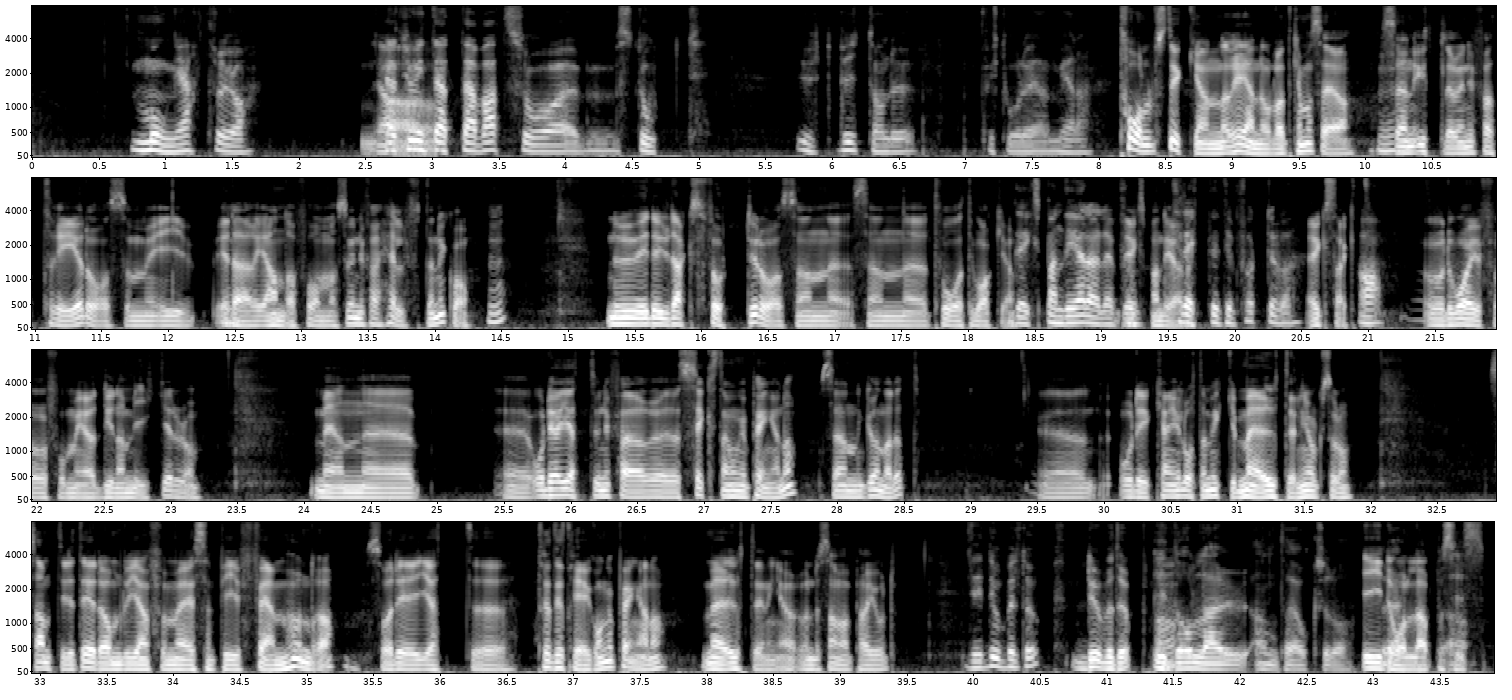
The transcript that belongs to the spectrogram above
Många tror jag. Ja, Jag tror inte att det har varit så mm, stort utbyte om du förstår vad jag menar. 12 stycken renodlat kan man säga. Mm. Sen ytterligare ungefär tre då som i, är Mm. där i andra former. Så ungefär hälften är kvar. Mm. Nu är det ju dags 40 då sen, sen eh, två år tillbaka. Det expanderade Det från expanderade. 30 till 40 va? Exakt. Ja. Och det var ju för att få mer dynamik i det då. Men, eh, eh, och det har gett ungefär eh, 16 gånger pengarna sen grundandet. Och det kan ju låta mycket med utdelning också då. Samtidigt är det om du jämför med S&P 500 så har det gett eh, 33 gånger pengarna med utdelningar under samma period. Det är dubbelt upp. Dubbelt upp I Ja. dollar antar jag också då. i dollar precis.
